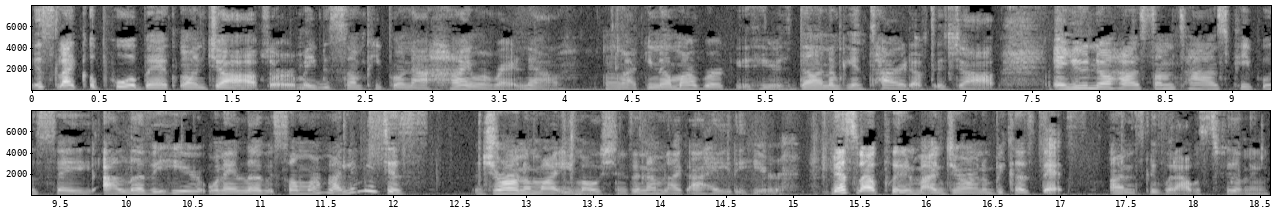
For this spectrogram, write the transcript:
it's like a pullback on jobs or maybe some people are not hiring right now. I'm like, you know, my work here is done. I'm getting tired of this job. And you know how sometimes people say, I love it here when they love it somewhere. I'm like, let me just journal my emotions. And I'm like, I hate it here. That's what I put in my journal because that's honestly what I was feeling.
